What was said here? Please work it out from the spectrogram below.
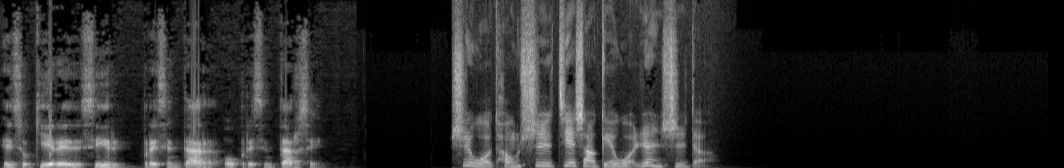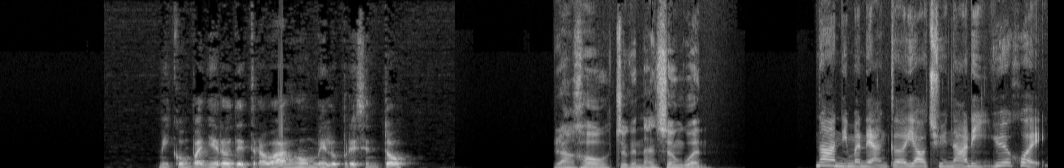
？Eso quiere decir presentar o presentarse. 是我同事介绍给我认识的。Mi compañero de trabajo me lo presentó. 然后这个男生问那你们两个要去哪里约会？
